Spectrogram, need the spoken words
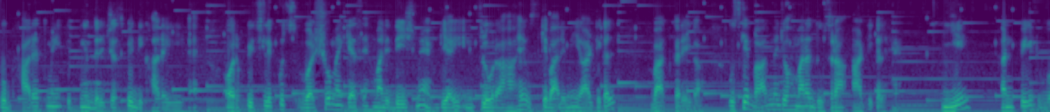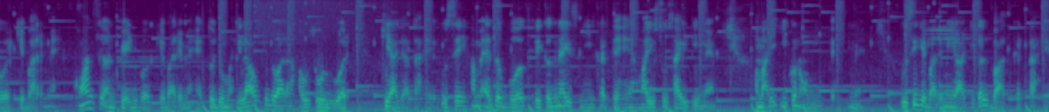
वो भारत में इतनी दिलचस्पी दिखा रही है और पिछले कुछ वर्षों में कैसे हमारे देश में एफ़ इनफ्लो रहा है, उसके बारे में ये आर्टिकल बात करेगा। उसके बाद में जो हमारा दूसरा आर्टिकल है ये अनपेड वर्क के बारे में कौन से अनपेड वर्क के बारे में है? तो जो महिलाओं के द्वारा हाउस होल्ड वर्क किया जाता है, उसे हम एज अ वर्क रिकोगनाइज नहीं करते हैं हमारी सोसाइटी में, हमारी इकोनॉमी में। उसी के बारे में ये आर्टिकल बात करता है।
